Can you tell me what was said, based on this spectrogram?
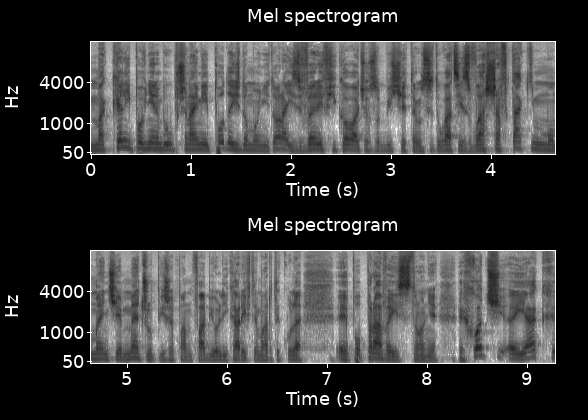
McKelly powinien był przynajmniej podejść do monitora i zweryfikować osobiście tę sytuację, zwłaszcza w takim momencie meczu, pisze pan Fabio Licari w tym artykule po prawej stronie. Choć, jak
